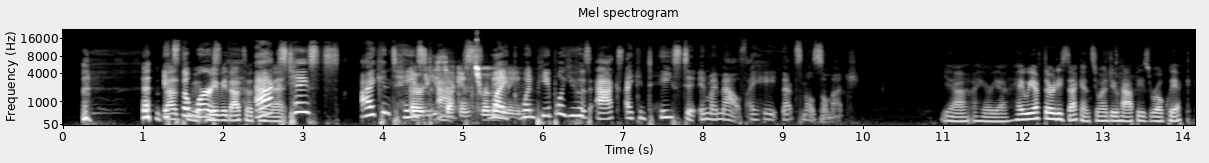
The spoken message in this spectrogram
That's it's the m- worst. Maybe that's what they Axe meant. tastes. I can taste 30 Axe. seconds Like when people use Axe, I can taste it in my mouth. I hate that smell so much. Yeah, I hear you. Hey, we have 30 seconds. You want to do happies real quick?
